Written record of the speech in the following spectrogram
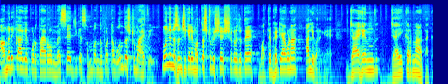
ಅಮೆರಿಕಾಗೆ ಕೊಡ್ತಾ ಇರೋ ಮೆಸೇಜ್ಗೆ ಸಂಬಂಧಪಟ್ಟ ಒಂದಷ್ಟು ಮಾಹಿತಿ. ಮುಂದಿನ ಸಂಚಿಕೆಯಲ್ಲಿ ಮತ್ತಷ್ಟು ವಿಶೇಷಗಳ ಜೊತೆ ಮತ್ತೆ ಭೇಟಿಯಾಗೋಣ ಅಲ್ಲಿವರೆಗೆ. ಜೈ ಹಿಂದ್, ಜೈ ಕರ್ನಾಟಕ.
